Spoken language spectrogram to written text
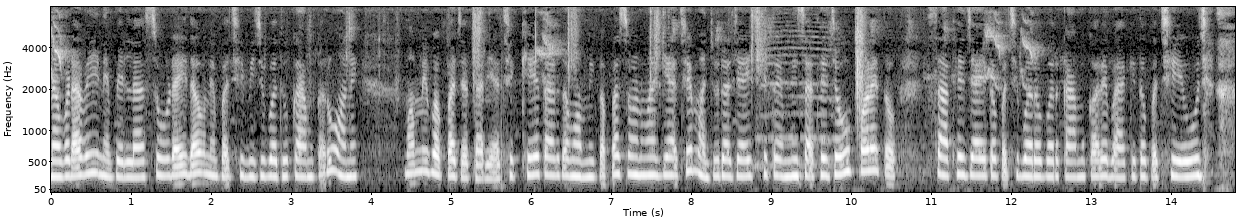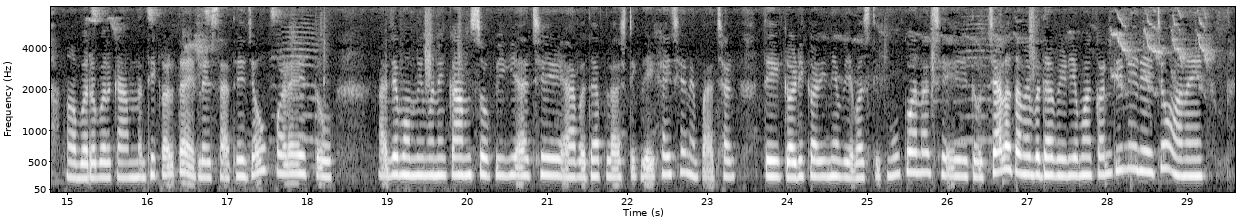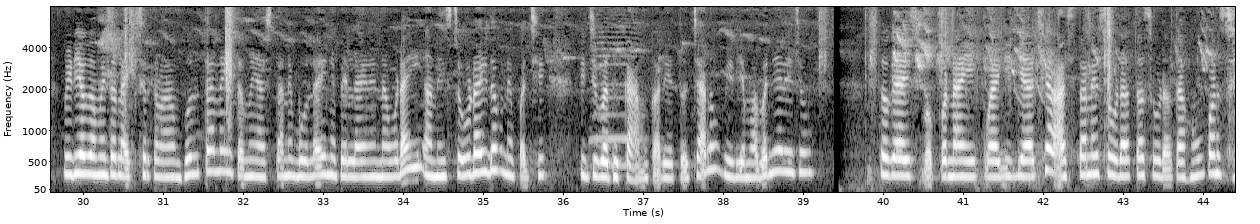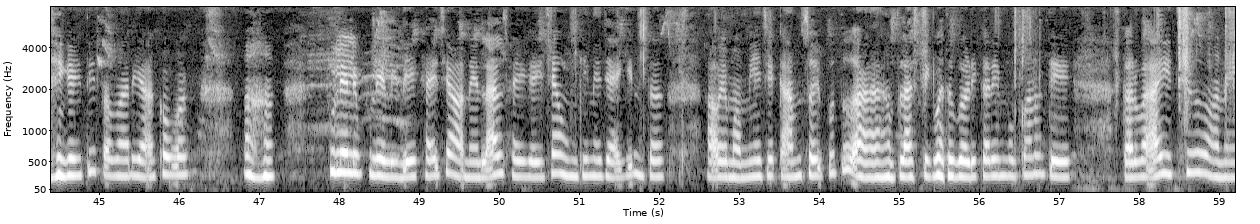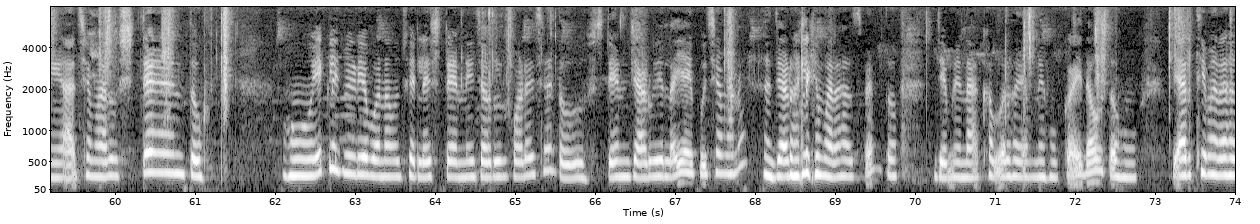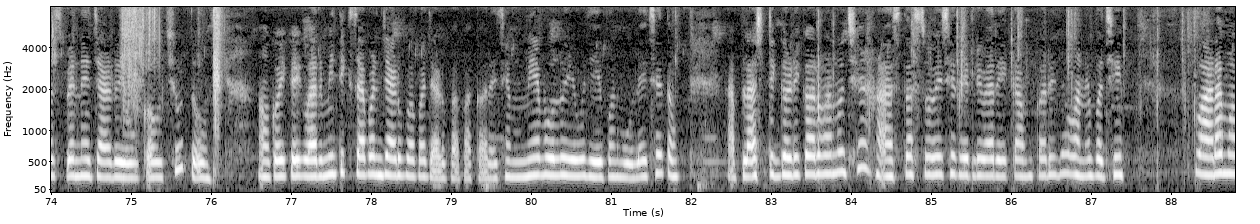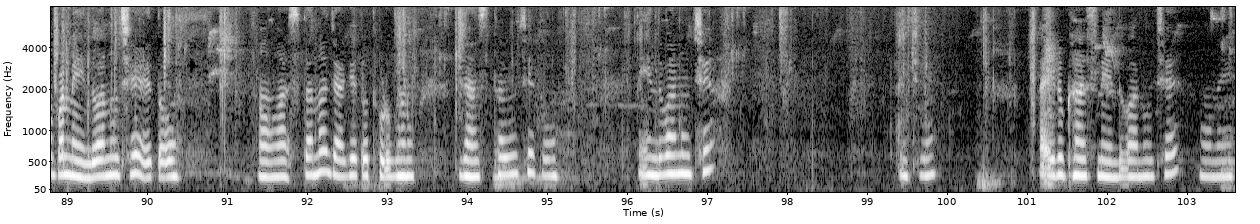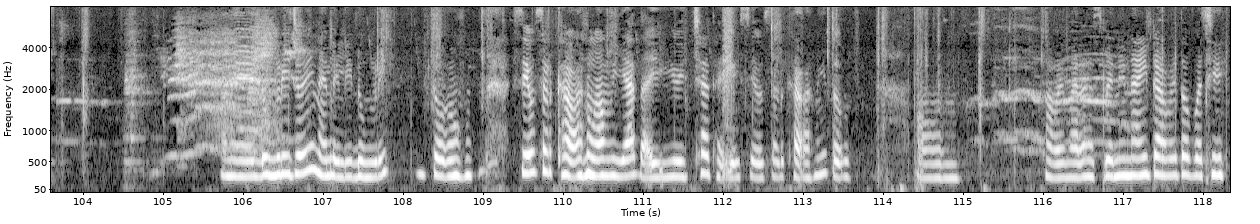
નવડાવીને પહેલાં સોડાઈ દઉં ને પછી બીજું બધું કામ કરું અને મમ્મી પપ્પા જતા રહ્યા છે. ખેતર તો મમ્મી કપાસ વણવા ગયા છે, મજૂરા જાય છે તો એમની સાથે જવું પડે, તો સાથે જાય તો પછી બરોબર કામ કરે, બાકી તો પછી એવું જ બરોબર કામ નથી કરતા એટલે સાથે જવું પડે. તો આજે મમ્મી મને કામ સોંપી ગયા છે, આ બધા પ્લાસ્ટિક દેખાય છે ને પાછળ તે કડી કરીને વ્યવસ્થિત મૂકવાના છે. તો ચાલો તમે બધા વિડીયોમાં કન્ટિન્યુ રહેજો અને વીડિયો ગમે તો લાઇક શેર કરવાનું ભૂલતા નહીં. તમે આસ્તાને બોલાવીને પહેલાં એને નવડાવી અને સુવડાવી દઉં ને પછી બીજું બધું કામ કરીએ. તો ચાલો વિડીયોમાં બન્યા રહેજો. તો ગાઈસ બપોરના એક વાગી ગયા છે. આસ્તાને સુડાવતા સોડાવતા હું પણ સૂઈ ગઈ હતી. તમારી આંખો પણ ફૂલેલી ફૂલેલી દેખાય છે અને લાલ થઈ ગઈ છે. ઊંઘીને જાગીને તો હવે મમ્મીએ જે કામ સોંપ્યું હતું, આ પ્લાસ્ટિક બધું ગળી કરીને મૂકવાનું તે કરવા આવી છું અને આ છે મારું સ્ટેન્ડ. તો હું એકલી જ વીડિયો બનાવું છું એટલે સ્ટેન્ડની જરૂર પડે છે. તો સ્ટેન્ડ જાડું એ લઈ આપ્યું છે મને, જાડું એટલે કે મારા હસબન્ડ તો જેમને ના ખબર હોય એમને હું કહી દઉં. તો હું ત્યારથી મારા હસબન્ડને જાડું એવું કહું છું. તો કોઈ કંઈક વાર મિતિક્ષા પણ જાડુ પાપા જાડુ પાપા કરે છે. મેં બોલું એવું જ એ પણ બોલે છે. તો આ પ્લાસ્ટિક ઘડી કરવાનું છે. આસ્તા સૂવે છે તેટલી વાર એ કામ કરી દઉં અને પછી વાડામાં પણ નીંદવાનું છે. તો આસ્તા ન જાગે તો થોડું ઘણું ઘાસ થયું છે તો નીંદવાનું છે. જો આયરું ઘાસ નીંદવાનું છે અને અને ડુંગળી જોઈ ને લીલી ડુંગળી. તો સેવસળ ખાવાનું આમ યાદ આવી ગયું, ઈચ્છા થઈ ગઈ સેવસળ ખાવાની તો. હવે મારા હસબન્ડની નાઈટ આવે તો પછી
